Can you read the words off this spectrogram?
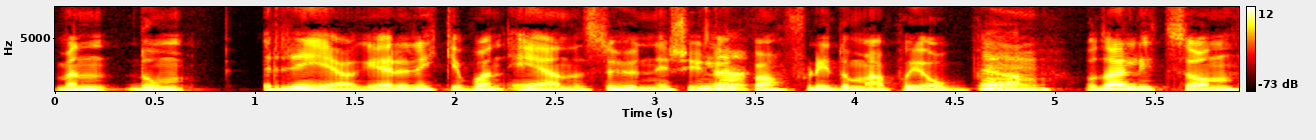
men de reagerer ikke på en eneste hund i skiløypa fordi de er på jobb. Og det er litt sånn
